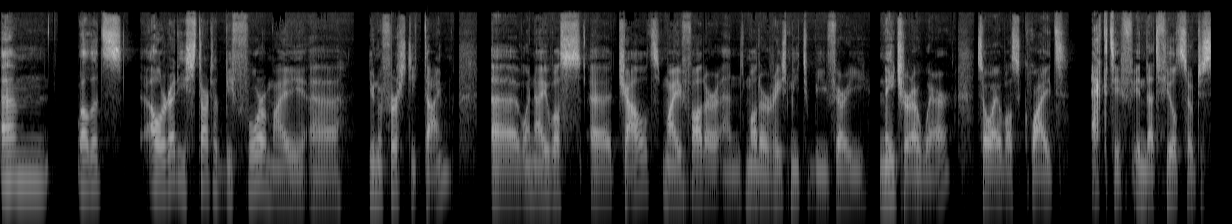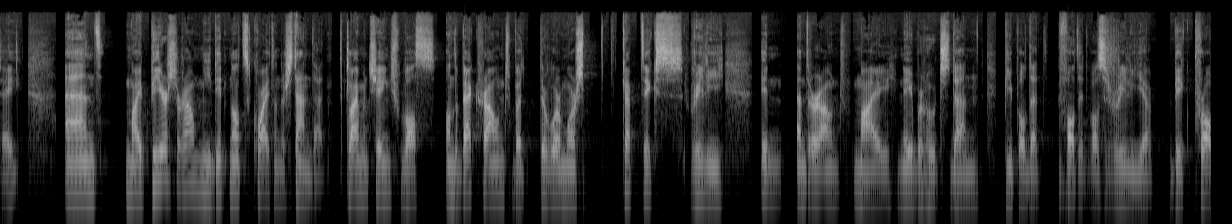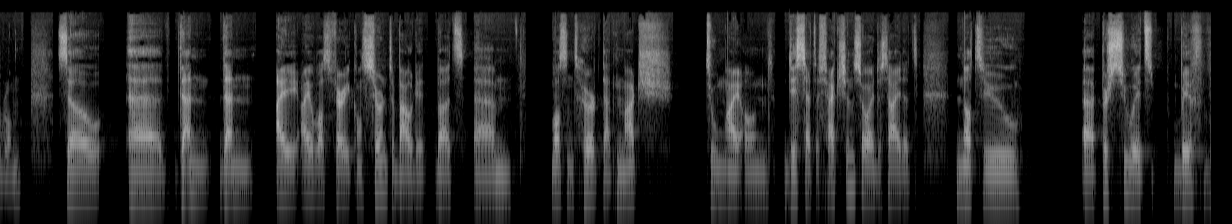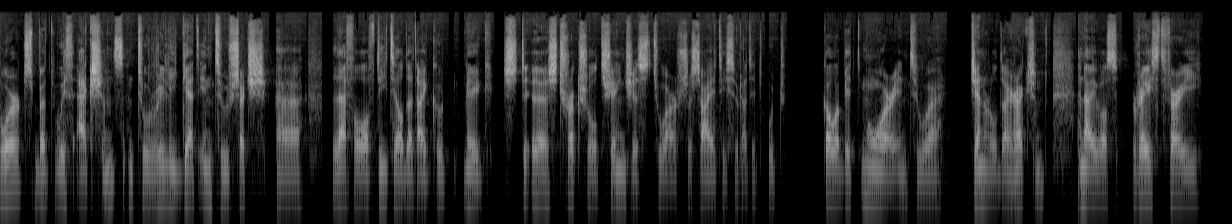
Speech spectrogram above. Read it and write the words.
Um, well, that's already started before my uh, university time. Uh, when I was a child, my father and mother raised me to be very nature aware. So I was quite active in that field, so to say. And my peers around me did not quite understand that. Climate change was on the background, but there were more skeptics really in and around my neighborhoods than people that thought it was really a big problem. So uh, then, then I, I was very concerned about it, but um, wasn't heard that much to my own dissatisfaction. So I decided not to uh, pursue it with words, but with actions, and to really get into such a level of detail that I could make st- uh, structural changes to our society so that it would go a bit more into a general direction. And I was raised very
